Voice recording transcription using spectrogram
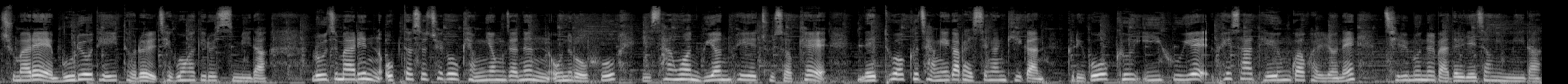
주말에 무료 데이터를 제공하기로 했습니다. 로즈마린 옵터스 최고 경영자는 오늘 오후 이 상원위원회에 출석해 네트워크 장애가 발생한 기간 그리고 그 이후의 회사 대응과 관련해 질문을 받을 예정입니다.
